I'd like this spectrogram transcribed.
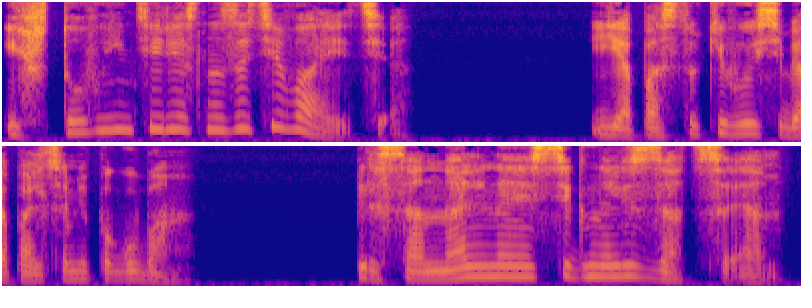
И что вы, интересно, затеваете? Я постукиваю себя пальцами по губам. Персональная сигнализация —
